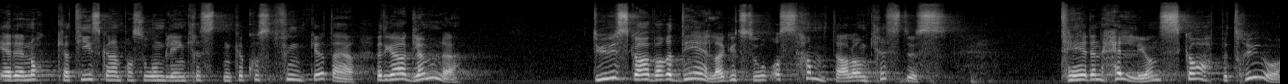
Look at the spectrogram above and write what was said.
er det nok, når skal den personen bli en kristen? Hvordan funker dette? her? Vet du hva, Glem det. Du skal bare dele Guds ord og samtale om Kristus til Den hellige ånd skaper trua.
